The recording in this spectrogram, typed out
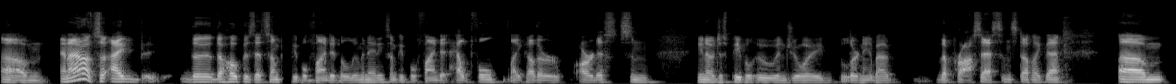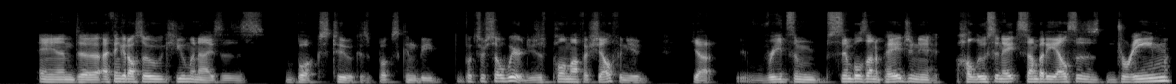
Um, and I don't know. So I the the hope is that some people find it illuminating, some people find it helpful, like other artists and you know just people who enjoy learning about the process and stuff like that. Um, and uh, I think it also humanizes books too because books can be books are so weird. You just pull them off a shelf and you yeah read some symbols on a page and you hallucinate somebody else's dream.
